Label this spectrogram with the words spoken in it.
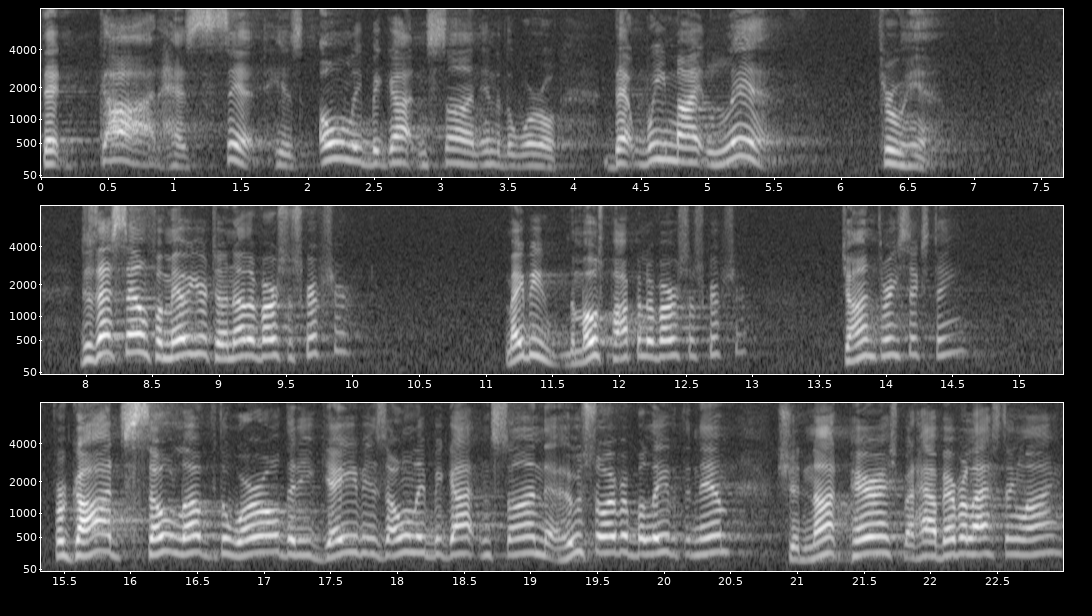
that God has sent his only begotten Son into the world that we might live through him. Does that sound familiar to another verse of Scripture? Maybe the most popular verse of Scripture? John 3:16. For God so loved the world that he gave his only begotten Son, that whosoever believeth in him should not perish but have everlasting life.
